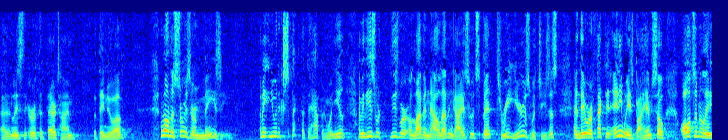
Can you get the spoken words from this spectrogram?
at least the earth at their time that they knew of. And while the stories are amazing, I mean, you would expect that to happen, wouldn't you? I mean, these were these were 11 now, 11 guys who had spent three years with Jesus, and they were affected anyways by him. So ultimately,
